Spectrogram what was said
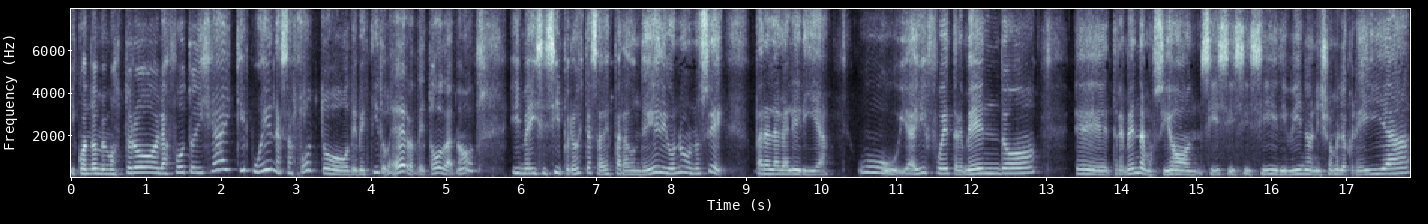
Y cuando me mostró la foto dije, ay, qué buena esa foto de vestido verde toda, ¿no? Y me dice, sí, pero esta sabes para dónde es. Digo, no, no sé, para la galería. Uy, ahí fue tremendo, eh, tremenda emoción, sí, sí, sí, sí, divino, ni yo me lo creía,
